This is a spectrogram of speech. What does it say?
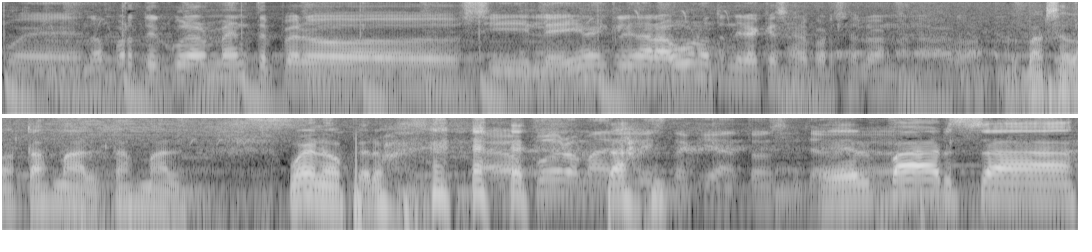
Pues no particularmente, pero si le iba a inclinar a uno tendría que ser el Barcelona, la verdad. El Barcelona, estás mal, estás mal. Bueno, pero... Ya veo puro madridista aquí, entonces. ya El. Barça.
